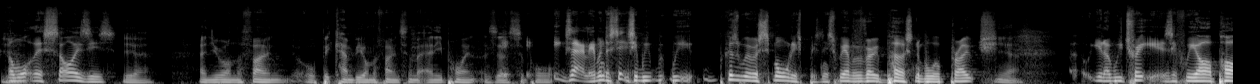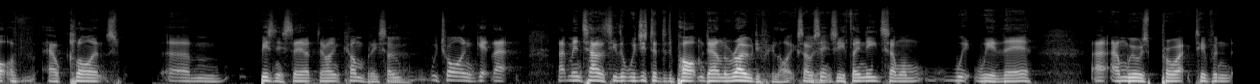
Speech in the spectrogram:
yeah. and what their size is. yeah. And you're on the phone, or can be on the phone to them at any point as a support. Exactly. I mean, essentially, we, we because we're a smallish business, we have a very personable approach. Yeah, You know, we treat it as if we are part of our clients' um, business, their their own company. So Yeah. we try and get that that mentality that we're just at a department down the road, if you like. So Yeah. essentially, if they need someone, we, we're there, uh, and we're as proactive and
